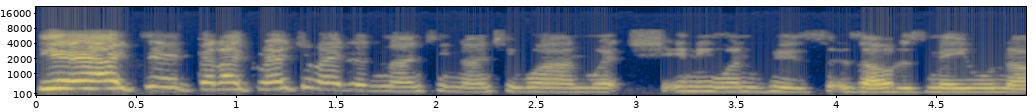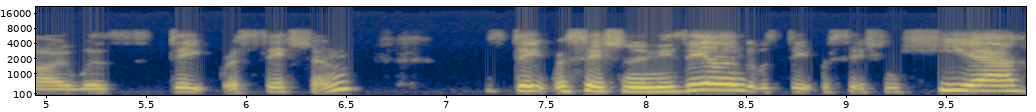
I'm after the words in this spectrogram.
Yeah, I did, but I graduated in 1991, which anyone who's as old as me will know was deep recession. It was deep recession in New Zealand. It was deep recession here.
